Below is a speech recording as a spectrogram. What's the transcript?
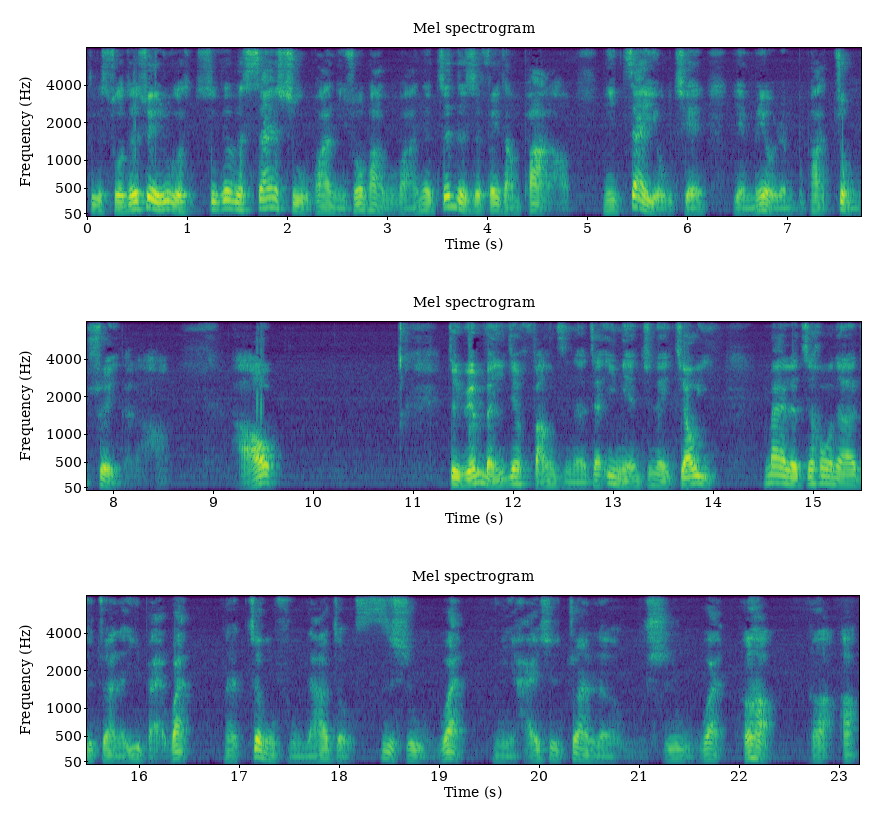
这个所得税如果是这个三十五趴，你说怕不怕？那真的是非常怕了啊！你再有钱，也没有人不怕重税的了哈。好，这原本一间房子呢，在一年之内交易卖了之后呢，就赚了一百万，那政府拿走四十五万，你还是赚了五十五万，很好，很好啊。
